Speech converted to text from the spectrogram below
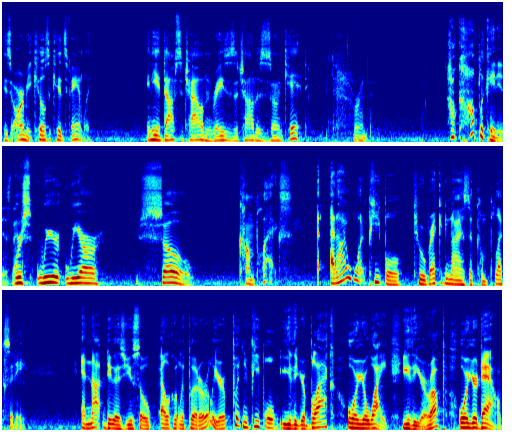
His army kills a kid's family. And he adopts a child and raises the child as his own kid. How complicated is that? We're we're we are so complex. and I want people to recognize the complexity and not do as you so eloquently put earlier, putting people either you're black or you're white, either you're up or you're down,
